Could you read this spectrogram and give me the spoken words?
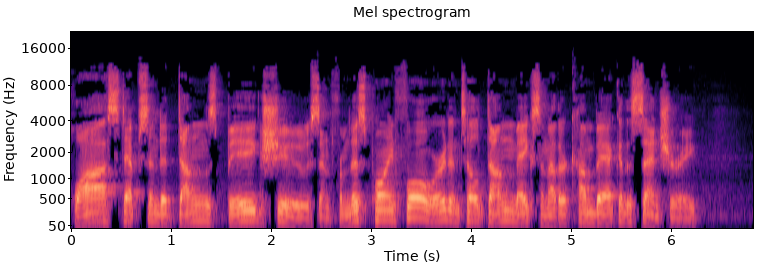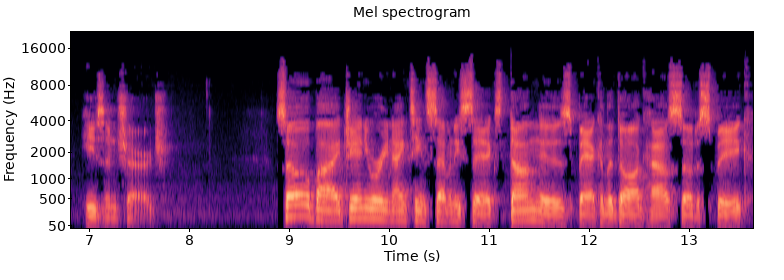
Hua steps into Deng's big shoes, and from this point forward, until Deng makes another comeback of the century, he's in charge. So, by January 1976, Deng is back in the doghouse, so to speak.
